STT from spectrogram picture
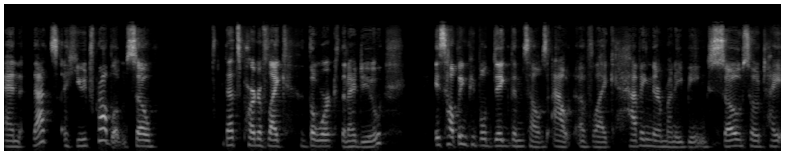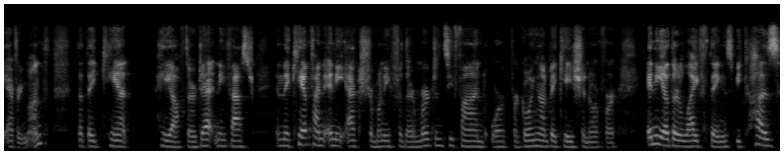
and that's a huge problem so that's part of like the work that i do is helping people dig themselves out of like having their money being so so tight every month that they can't pay off their debt any faster and they can't find any extra money for their emergency fund or for going on vacation or for any other life things because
